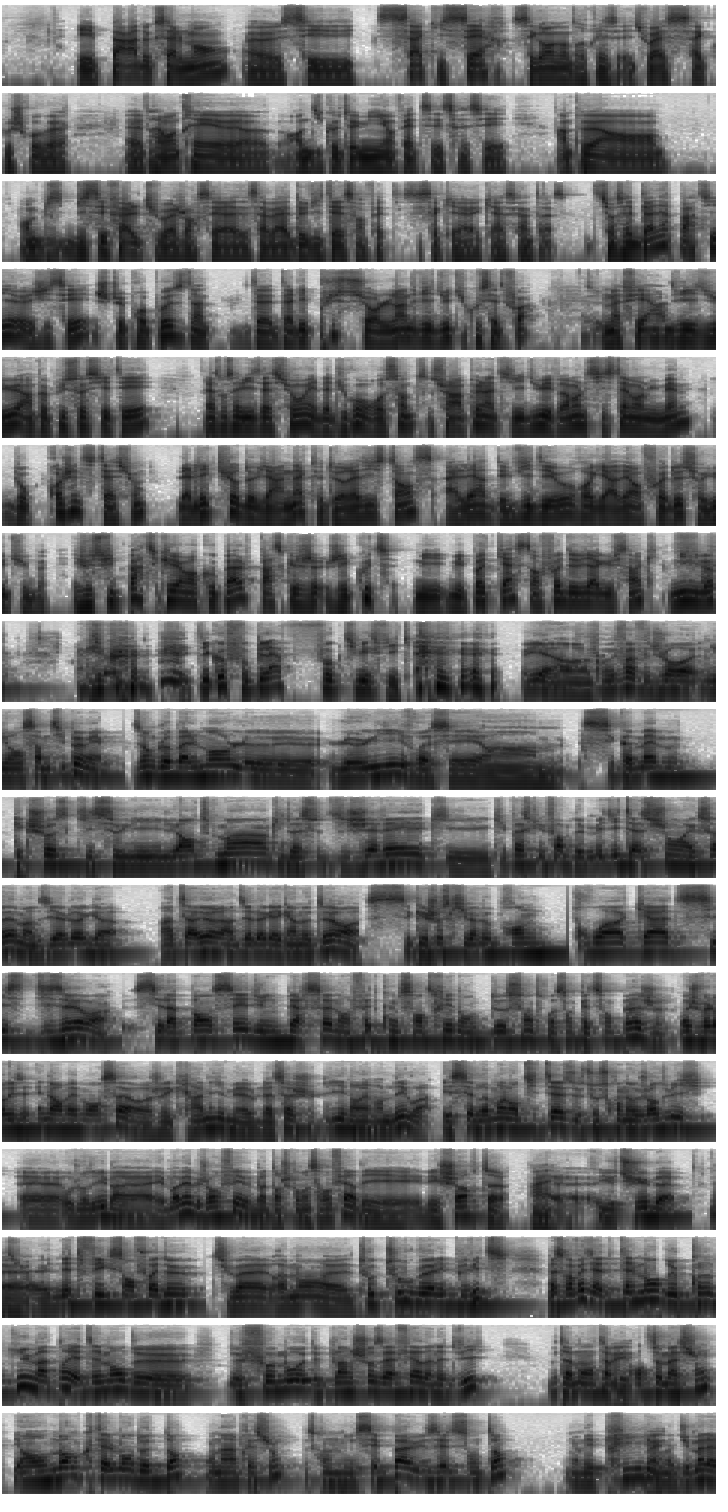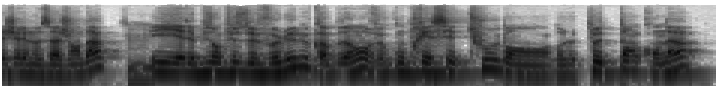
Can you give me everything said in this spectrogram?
Et paradoxalement, c'est ça qui sert ces grandes entreprises. Et tu vois, c'est ça que je trouve vraiment très en dichotomie en fait. C'est un peu en en bicéphale, tu vois, genre ça va à deux vitesses en fait. C'est ça qui est, assez intéressant. Sur cette dernière partie, euh, JC, je te propose d'aller plus sur l'individu du coup cette fois. On a fait individu, un peu plus société, responsabilisation, et là du coup on ressent sur un peu l'individu et vraiment le système en lui-même. Donc prochaine citation, la lecture devient un acte de résistance à l'ère des vidéos regardées en x2 sur YouTube. Et je suis particulièrement coupable parce que j'écoute mes, mes podcasts en x2,5 minimum. du coup, du coup, faut que là, faut que tu m'expliques. oui, alors encore une fois, il faut toujours nuancer un petit peu, mais disons globalement, le, le livre, c'est un, c'est quand même quelque chose qui se lit lentement, qui doit se digérer, qui, qui passe une forme de méditation avec soi-même, un dialogue intérieur et un dialogue avec un auteur. C'est quelque chose qui va nous prendre 3, 4, 6, 10 heures. C'est la pensée d'une personne, en fait, concentrée dans 200, 300, 400 pages. Moi, je valorise énormément ça. Alors, j'ai écrit un livre, mais au-delà de ça, je lis énormément de livres. Et c'est vraiment l'antithèse de tout ce qu'on a aujourd'hui. Euh, aujourd'hui, bah, et moi-même, j'en fais. Maintenant, je commence à en faire des, des shorts, euh, YouTube, euh, Netflix en x2. Tu vois, vraiment, euh, tout, tout veut aller plus vite. Parce qu'en fait, il y a tellement de contenu maintenant, il y a tellement de, de FOMO, de plein de choses à faire dans notre vie, notamment en termes de consommation. Et on manque tellement de temps, on a l'impression, parce qu'on ne sait pas user de son temps. On est pris, on a du mal à gérer nos agendas. Mhm. Et il y a de plus en plus de volume. Quand on veut compresser tout dans, le peu de temps qu'on a.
